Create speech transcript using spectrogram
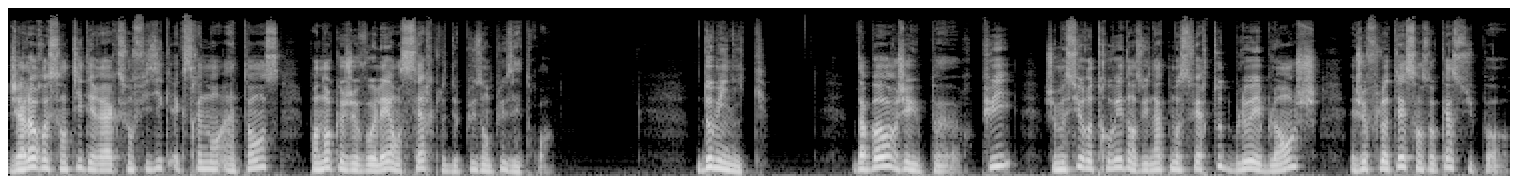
J'ai alors ressenti des réactions physiques extrêmement intenses pendant que je volais en cercle de plus en plus étroit. Dominique. D'abord, j'ai eu peur, puis je me suis retrouvé dans une atmosphère toute bleue et blanche, et je flottais sans aucun support.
